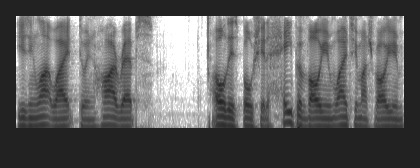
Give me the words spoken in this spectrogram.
using lightweight, doing high reps, all this bullshit, a heap of volume, way too much volume,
